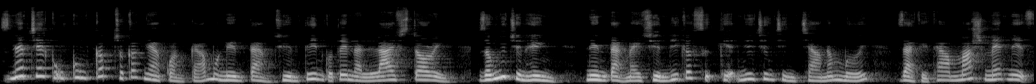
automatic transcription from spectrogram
Snapchat cũng cung cấp cho các nhà quảng cáo một nền tảng truyền tin có tên là Live Story. Giống như truyền hình, nền tảng này truyền đi các sự kiện như chương trình chào năm mới, giải thể thao March Madness,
